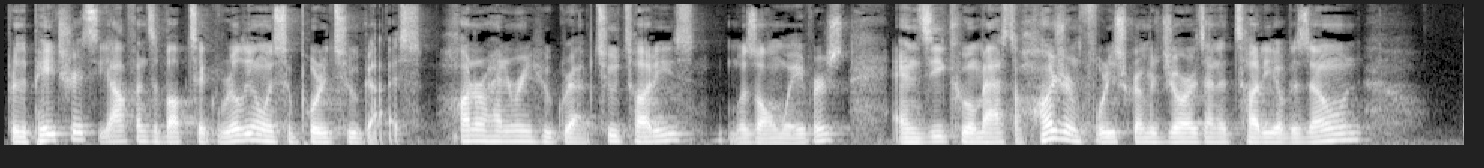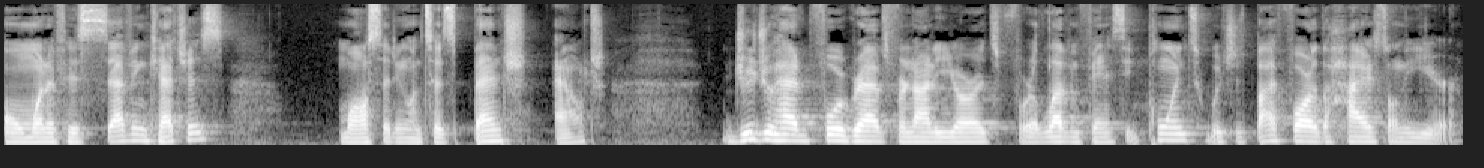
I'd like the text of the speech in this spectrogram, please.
For the Patriots, the offensive uptick really only supported two guys. Hunter Henry, who grabbed two tutties, was on waivers, and Zeke, who amassed 140 scrimmage yards and a tutty of his own on one of his seven catches while sitting on Tit's bench. Ouch. Juju had four grabs for 90 yards for 11 fantasy points, which is by far the highest on the year.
